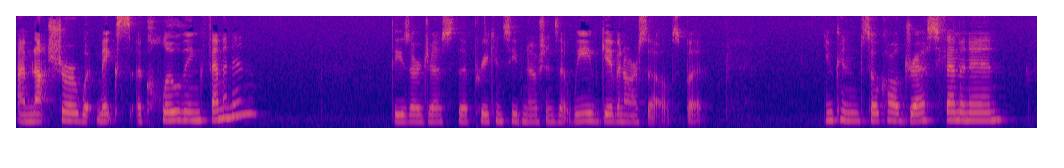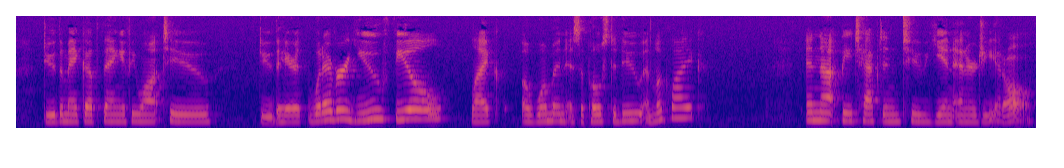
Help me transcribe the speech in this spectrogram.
I'm not sure what makes a clothing feminine. These are just the preconceived notions that we've given ourselves, but you can so called dress feminine, do the makeup thing if you want to, do the hair, whatever you feel like a woman is supposed to do and look like and not be tapped into yin energy at all.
